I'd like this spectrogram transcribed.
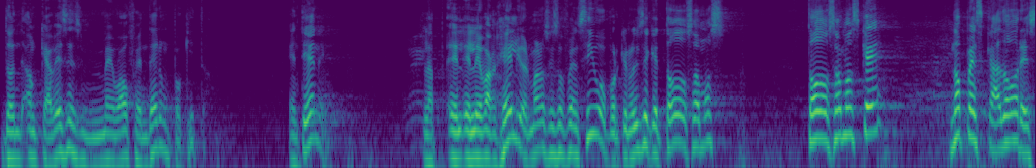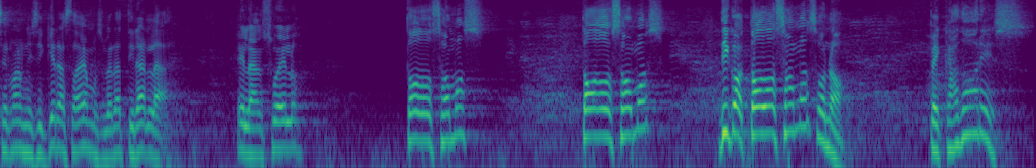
Donde, aunque a veces me va a ofender un poquito. ¿Entienden? el, Evangelio, hermanos, es ofensivo porque nos dice que todos somos, todos somos qué? No pescadores, hermanos, ni siquiera sabemos, ¿verdad? Tirar la, el anzuelo. Todos somos, todos somos, digo, todos somos o no? Pecadores,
